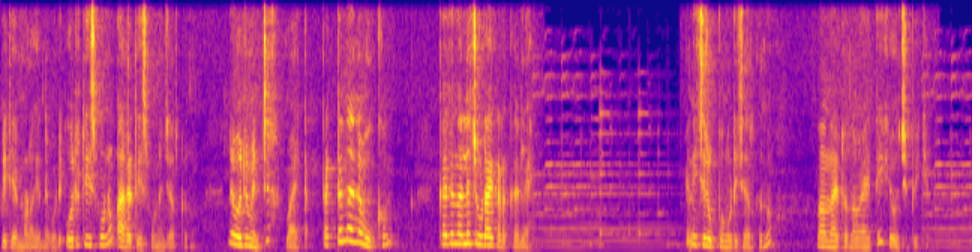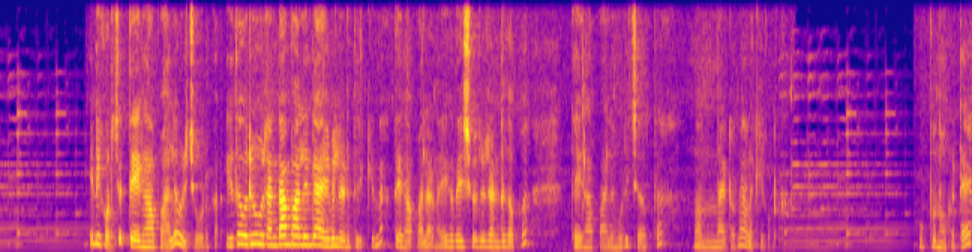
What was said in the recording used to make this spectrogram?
പിരിയൻ മുളകിന്റെ പൊടി. ഒരു ടീസ്പൂണും അര ടീസ്പൂണും ചേർക്കുന്നു. ഇനി ഒരു മിനിറ്റ് വഴറ്റാം. പെട്ടെന്ന് തന്നെ മുക്കും. കാര്യം നല്ല ചൂടായി കിടക്കല്ലേ ഇനി ഇച്ചിരി ഉപ്പും കൂടി ചേർക്കുന്നു. നന്നായിട്ടൊന്ന് വഴറ്റി യോജിപ്പിക്കും. ഇനി കുറച്ച് തേങ്ങാപ്പാൽ ഒഴിച്ചു കൊടുക്കുക. ഇത് ഒരു രണ്ടാം പാലിന്റെ അയവിലെടുത്തിരിക്കുന്ന തേങ്ങാപ്പാലാണ്. ഏകദേശം ഒരു രണ്ട് കപ്പ് തേങ്ങാപ്പാലും കൂടി ചേർത്ത് നന്നായിട്ടൊന്ന് ഇളക്കി കൊടുക്കുക. ഉപ്പ് നോക്കട്ടെ.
